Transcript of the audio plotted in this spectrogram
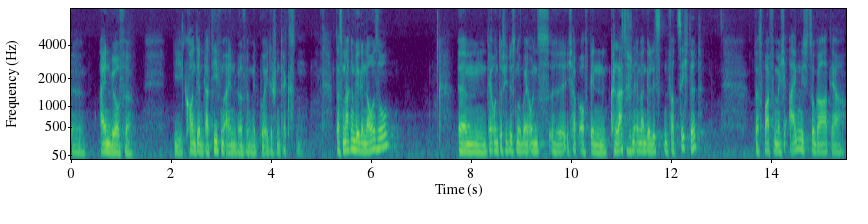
äh, Einwürfe, die kontemplativen Einwürfe mit poetischen Texten. Das machen wir genauso. Ähm, der Unterschied ist nur bei uns, äh, ich habe auf den klassischen Evangelisten verzichtet. Das war für mich eigentlich sogar der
